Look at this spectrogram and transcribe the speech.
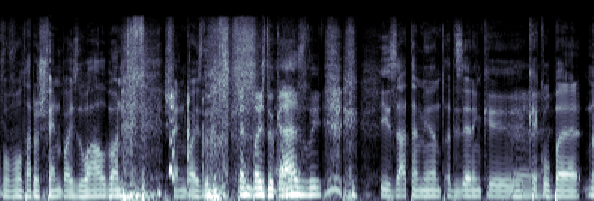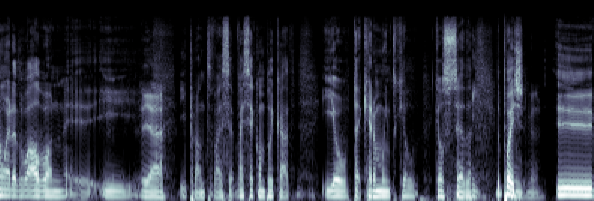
vão voltar os fanboys do Albon, os fanboys do. Fanboys do Ah, Gasly. Exatamente, a dizerem que, que a Ah. culpa não era do Albon e, Yeah. e pronto, vai ser, vai ser complicado. E eu quero muito que ele, que ele suceda. Ih, Depois, eh,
